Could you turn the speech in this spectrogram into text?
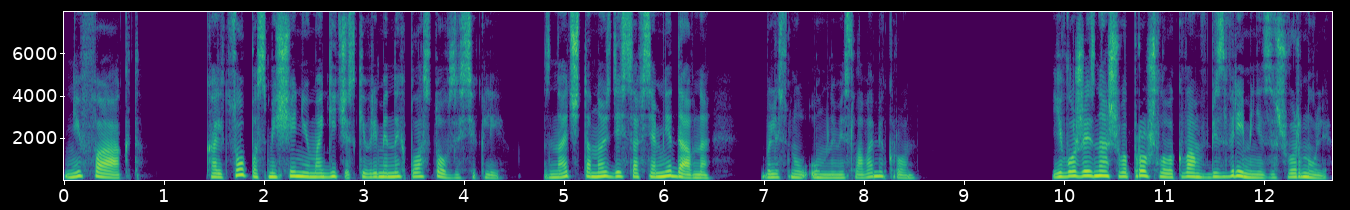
Не факт. Кольцо по смещению магически временных пластов засекли. Значит, оно здесь совсем недавно, блеснул умными словами Крон. Его же из нашего прошлого к вам в безвремени зашвырнули.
